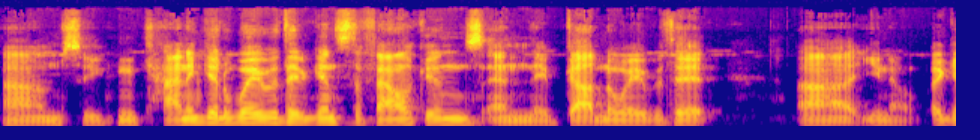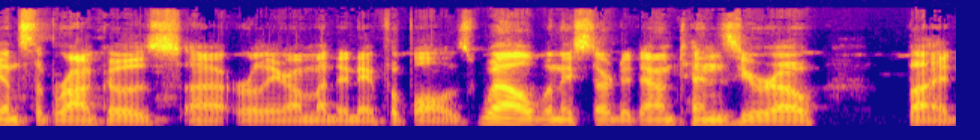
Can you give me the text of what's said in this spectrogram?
Um, so you can kind of get away with it against the Falcons, and they've gotten away with it, uh, you know, against the Broncos uh, earlier on Monday Night Football as well when they started down 10 0 but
